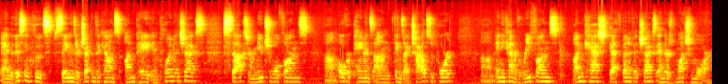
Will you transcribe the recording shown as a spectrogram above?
And this includes savings or checking accounts, unpaid employment checks, stocks or mutual funds, um, overpayments on things like child support, um, any kind of refunds, uncashed death benefit checks, and there's much more.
